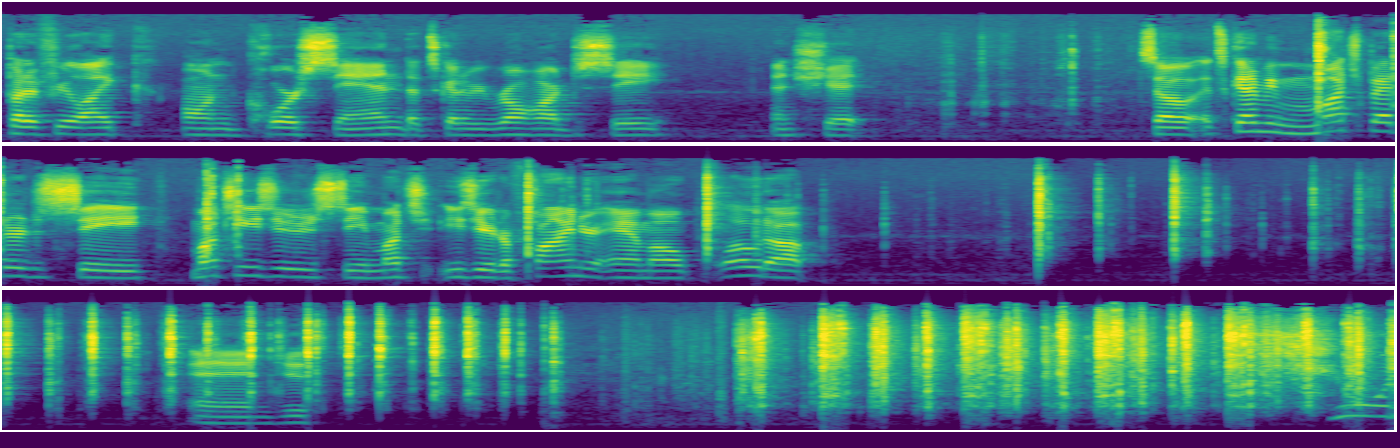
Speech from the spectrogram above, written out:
But if you're like on coarse sand, that's gonna be real hard to see and shit. So it's going to be much better to see, much easier to see, much easier to find your ammo, load up, and just shoot it up.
